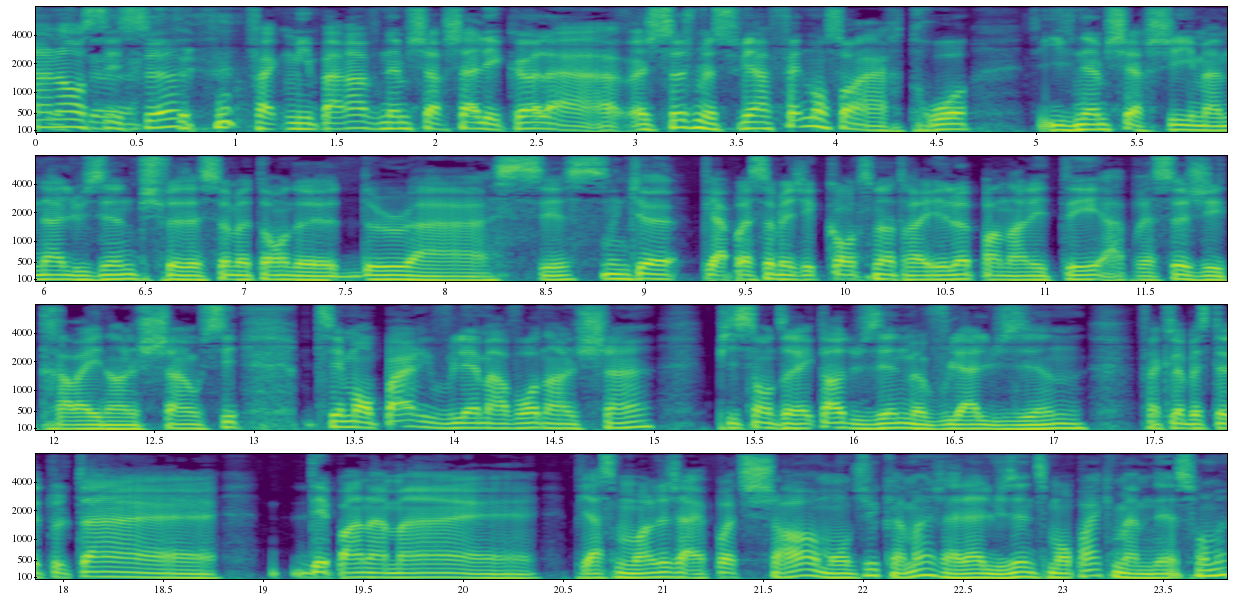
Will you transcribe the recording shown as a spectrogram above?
ouais, non, non, c'était- c'est ça. fait que mes parents venaient me chercher à l'école. À, ça, je me souviens, à la fin de mon secondaire 3, ils venaient me chercher, ils m'amenaient à l'usine, puis je faisais ça, mettons, de 2 à 6. OK. Puis après ça, ben, j'ai continué à travailler là pendant l'été. Après ça, j'ai travaillé dans le champ aussi. Tu sais, mon père, il voulait m'avoir dans le champ, puis son directeur d'usine me voulait à l'usine. Fait que là, ben, c'était tout le temps euh, dépendamment. euh, puis à ce moment-là, j'avais pas de char. Mon Dieu, comment j'allais à l'usine? C'est mon père qui m'amenait sûrement.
